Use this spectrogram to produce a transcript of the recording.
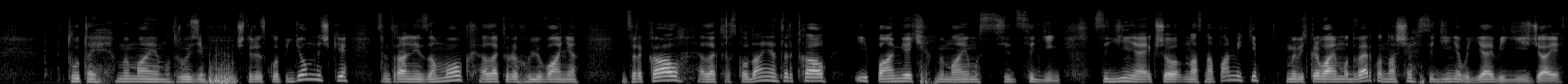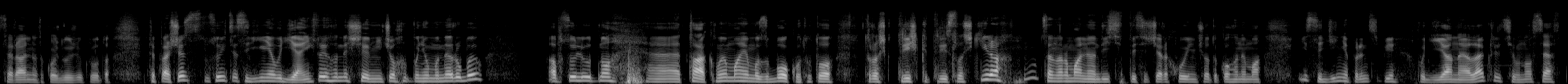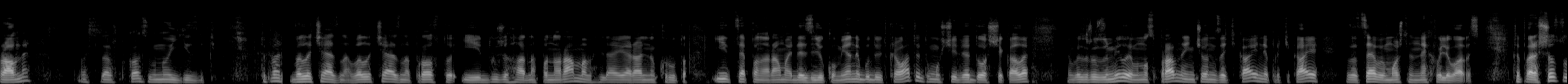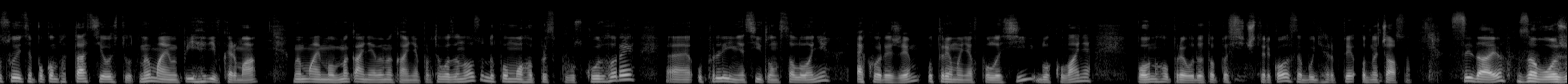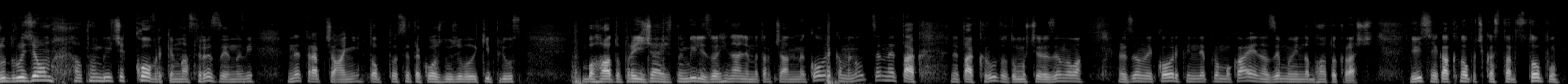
Тут ми маємо, друзі, чотири склопідйомнички, центральний замок, електрорегулювання дзеркал, електроскладання дзеркал і пам'ять ми маємо сидінь. Сидіння, якщо в нас на пам'яті, ми відкриваємо дверку, наше сидіння водія від'їжджає. Це реально також дуже круто. Тепер, що стосується сидіння водія, ніхто його не шив, нічого по ньому не робив. Абсолютно. Е, так, ми маємо збоку тут трошки трішки трісла шкіра. Ну, це нормально на 200 тисяч я рахую, нічого такого нема. І сидіння, в принципі, подія на електриці, воно все справне. Ось зараз показую, воно їздить. Тепер величезна, величезна просто і дуже гарна панорама, виглядає реально круто. І ця панорама йде з люком. Я не буду відкривати, тому що йде дощик, але ви зрозуміли, воно справне, нічого не затікає, не протікає. За це ви можете не хвилюватися. Тепер, що стосується по комплектації, ось тут ми маємо підігрів керма, ми маємо вмикання вимикання противозаносу, допомога при спуску згори, е, управління світлом в салоні, екорежим, утримання в полосі, блокування повного приводу. Тобто всі чотири колеса будуть гребти одночасно. Сідаю, заводжу друзям автомобільчик. Коврики в нас резинові, не трапчані. Тобто це також дуже великий плюс. Багато приїжджають автомобілі з оригінальними трапчаними ковриками. Ну це не так, не так круто, тому що резинова, резиновий коврик він не промокає, на зиму він набагато краще. Дивіться, яка кнопочка старт-стопу.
